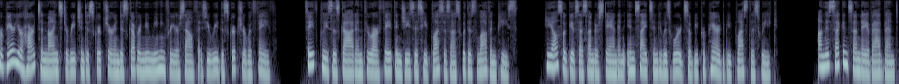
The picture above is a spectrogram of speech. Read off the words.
Prepare your hearts and minds to reach into Scripture and discover new meaning for yourself as you read the Scripture with faith. Faith pleases God, and through our faith in Jesus, He blesses us with His love and peace. He also gives us understand and insights into His Word, so be prepared to be blessed this week. On this second Sunday of Advent,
